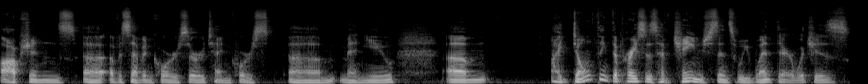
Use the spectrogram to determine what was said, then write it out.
options uh, of a seven course or a 10 course um, menu. Um, I don't think the prices have changed since we went there, which is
